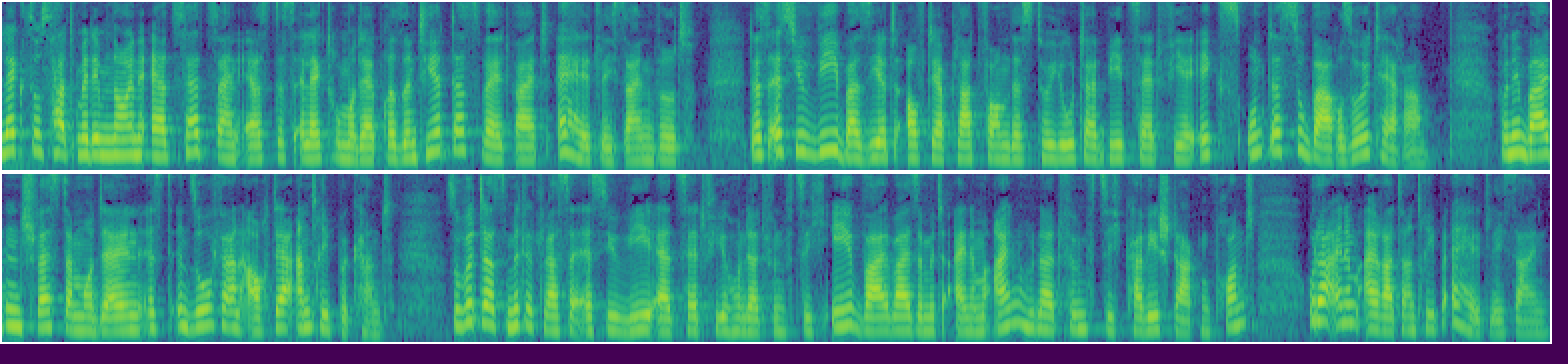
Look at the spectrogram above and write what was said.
Lexus hat mit dem neuen RZ sein erstes Elektromodell präsentiert, das weltweit erhältlich sein wird. Das SUV basiert auf der Plattform des Toyota BZ4X und des Subaru Solterra. Von den beiden Schwestermodellen ist insofern auch der Antrieb bekannt. So wird das Mittelklasse-SUV RZ450e wahlweise mit einem 150 kW starken Front- oder einem Allradantrieb erhältlich sein.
